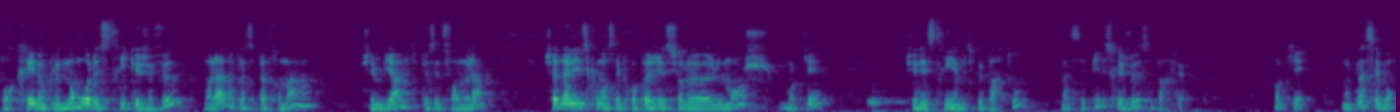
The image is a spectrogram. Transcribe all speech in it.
pour créer donc, le nombre de stries que je veux. Voilà, donc là, c'est pas trop mal. Hein. J'aime bien un petit peu cette forme-là. J'analyse comment c'est propagé sur le, manche. Ok. J'ai des stries un petit peu partout. Bah, c'est pile ce que je veux, c'est parfait. Ok. Donc là, c'est bon.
